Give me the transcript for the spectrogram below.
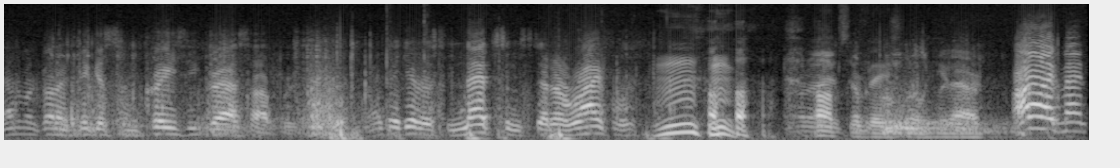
Then we're going to dig us some crazy grasshoppers. Why'd they give us nets instead of rifles? Mm-hmm. Observational humor. All right, man.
